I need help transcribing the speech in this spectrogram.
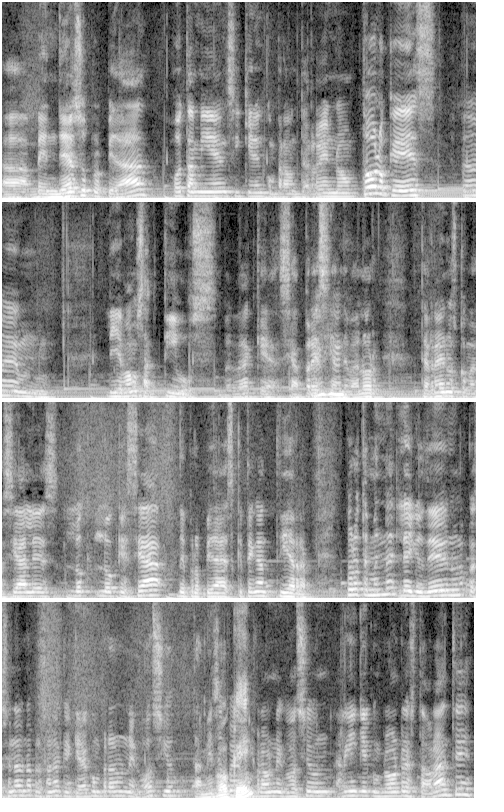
ah, vender su propiedad o también si quieren comprar un terreno. Todo lo que es, em, le llamamos activos, ¿verdad? Que se aprecian de valor. Terrenos comerciales, lo, lo que sea de propiedades, que tengan tierra. Pero también le ayudé en una ocasión a una persona que quería comprar un negocio. También se Ok. puede comprar un negocio. un- alguien quiere comprar un restaurante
